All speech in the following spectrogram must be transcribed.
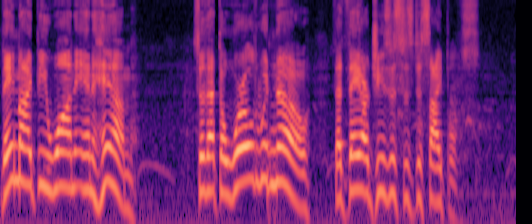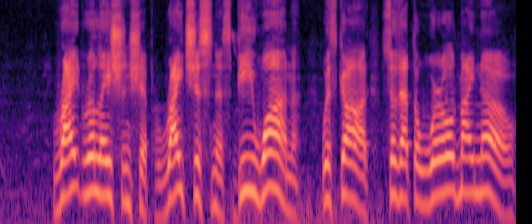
they might be one in Him, so that the world would know that they are Jesus' disciples. Right relationship, righteousness, be one with God, so that the world might know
